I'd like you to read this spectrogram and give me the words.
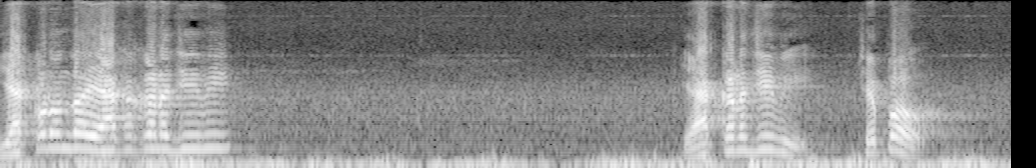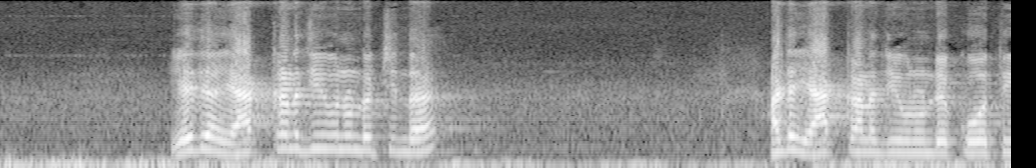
ఎక్కడుందో ఏకకణ జీవి? ఏకణ జీవి. చెప్పు. ఏది ఏకణ జీవి నుండి వచ్చిందా? అంటే ఏకణ జీవి నుండి కోతి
